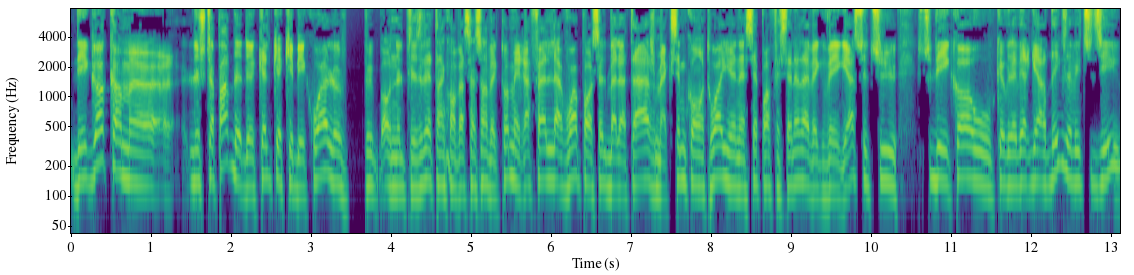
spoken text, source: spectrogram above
Des gars comme... je te parle de, de quelques Québécois, là, on a le plaisir d'être en conversation avec toi, mais Raphaël Lavoie passé le balotage, Maxime Comtois, il y a un essai professionnel avec Vegas. C'est-tu, des cas où, que vous avez regardé, que vous avez étudié?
